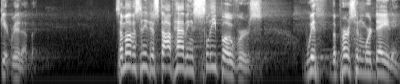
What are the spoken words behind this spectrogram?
get rid of it. Some of us need to stop having sleepovers with the person we're dating.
